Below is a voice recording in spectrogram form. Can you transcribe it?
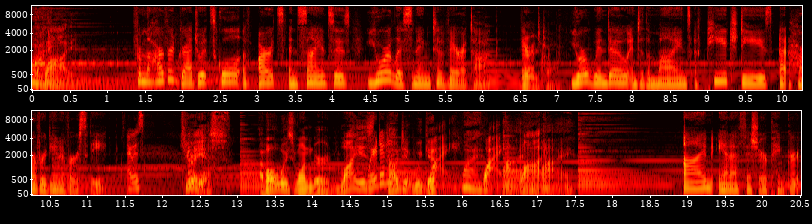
Why? Why? From the Harvard Graduate School of Arts and Sciences, you're listening to Veritalk. Veritalk. Your window into the minds of PhDs at Harvard University. I was Curious. I've always wondered Why is Where did how it, did we get why? Why? Why? Why? I'm Anna Fisher Pinkert.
